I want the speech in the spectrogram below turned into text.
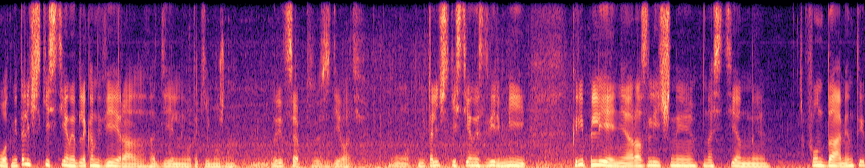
Вот, металлические стены для конвейера отдельные, вот такие можно рецепт сделать. Вот, металлические стены с дверьми, крепления различные настенные, фундаменты,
